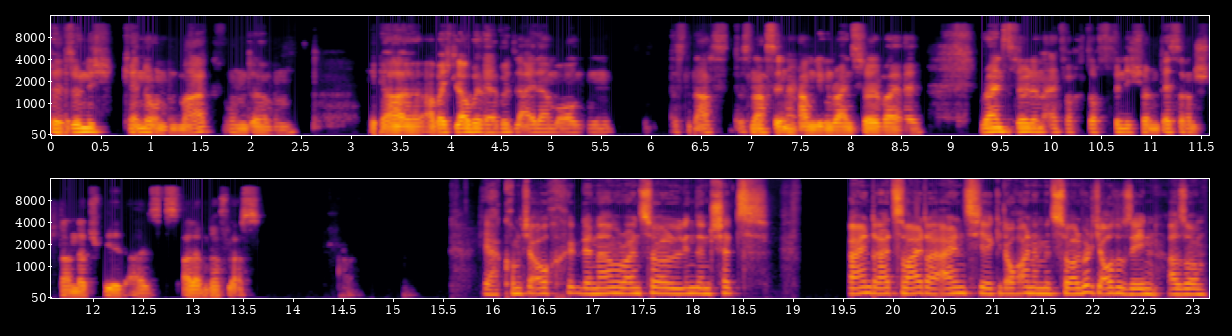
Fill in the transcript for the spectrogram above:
persönlich kenne und mag. Und ähm, ja, aber ich glaube, er wird leider morgen das, Nach das Nachsehen haben gegen Ryan Searle, weil Ryan Searle dann einfach doch, finde ich, schon einen besseren Standard spielt als Adam Gavlas. Ja, kommt ja auch der Name Ryan Searle in den Chats rein. 3-2, 3-1, hier geht auch einer mit Searle, würde ich auch so sehen. Also,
